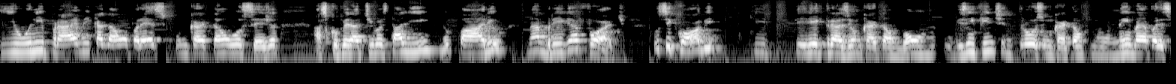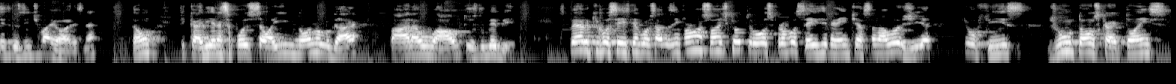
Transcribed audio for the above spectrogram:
e o Uniprime, cada um aparece com um cartão, ou seja, as cooperativas estão tá ali no páreo, na briga forte. O Cicobi, que teria que trazer um cartão bom, o Visa Infinity trouxe um cartão que nem vai aparecer entre os 20 maiores, né? Então ficaria nessa posição aí, em nono lugar, para o Autos do BB. Espero que vocês tenham gostado das informações que eu trouxe para vocês referente a essa analogia que eu fiz junto aos cartões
